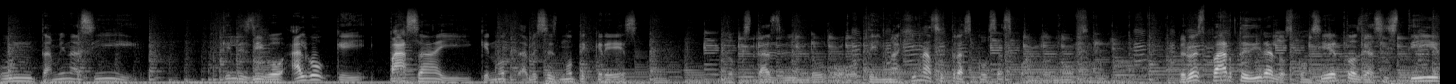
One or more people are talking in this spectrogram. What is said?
un también así ¿qué les digo? Algo que pasa y que no, a veces no te crees lo que estás viendo o te imaginas otras cosas cuando no son. Pero es parte de ir a los conciertos, de asistir,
